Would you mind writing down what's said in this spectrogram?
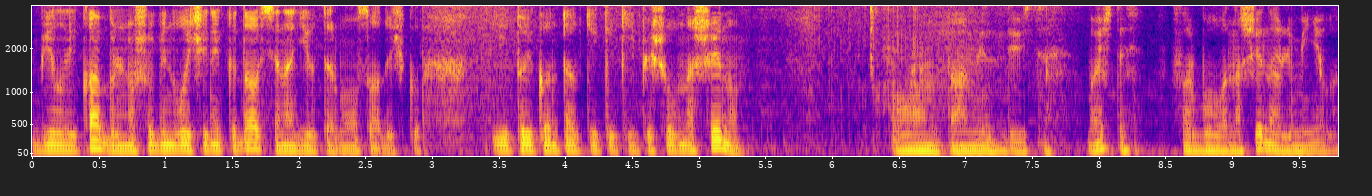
білий кабель, ну щоб він в очі не кидався, надів термоусадочку. І той контактик, який пішов на шину, вон там він, дивіться, бачите, фарбована шина алюмінієва.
